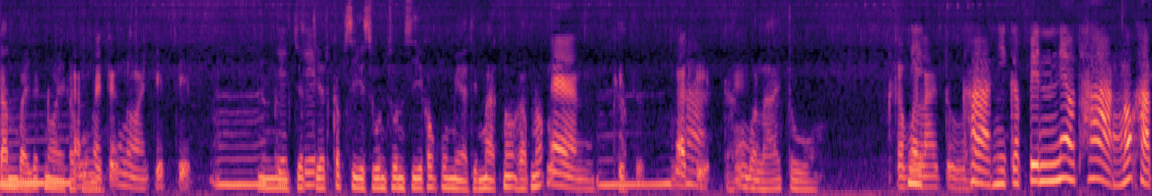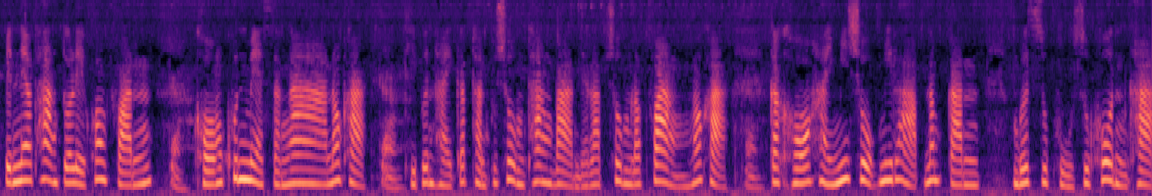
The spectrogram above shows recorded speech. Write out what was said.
กันใบจักหน่อยครับกันผมไปจังหน่อยเจ็ดเจ็ดอืมหนึ่งหนึ่เจ็งดเจ็ดเจ็เจ็ดดกับสี่ศูนย์ศูนย์สี่ของคุณแม่ที่มากเนาะครับเนาะแม่นอืมคือว่าสิก็อืมบ่หลายตัว กับว่าหลายตัว ค่ะ นี่ก็เป็นแนวทางเนาะค่ะ เป็นแนวทางตัวเลขความฝันจ้ะของคุณแม่สง่าเนาะค่ะ จ้ะที่เพิ่นให้กับท่านผู้ชมทางบ้านได้รับชมรับฟังเนาะค่ะ จ้ะ ก็ขอให้มีโชคมีลาบนํกัน เบิดสุขหูสุขคนค่ะ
